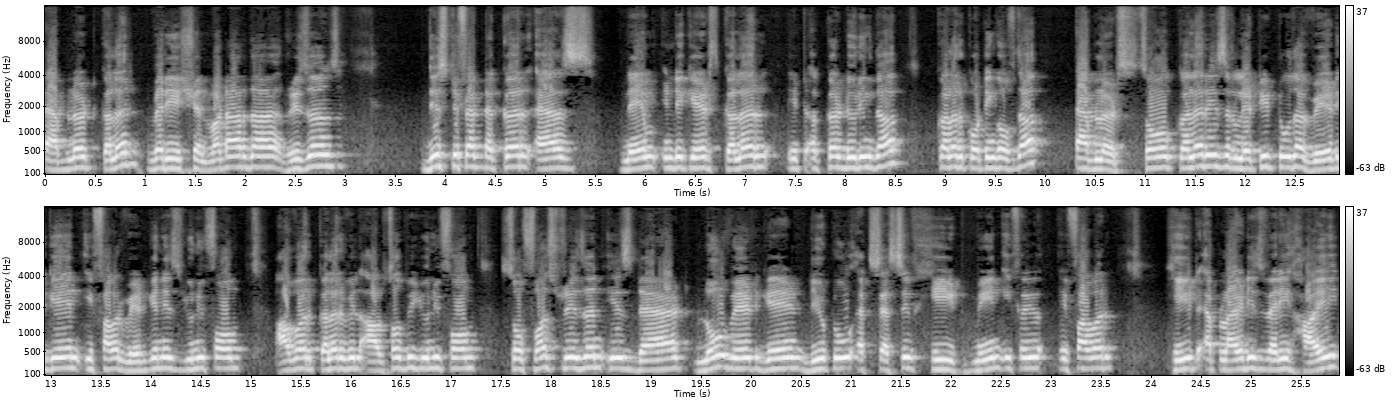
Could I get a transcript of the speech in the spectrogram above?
tablet color variation. What are the reasons this defect occur? As name indicates color it occur during the color coating of the tablets. So color is related to the weight gain. If our weight gain is uniform our color will also be uniform. So first reason is that low weight gain due to excessive heat. Mean if if our heat applied is very high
